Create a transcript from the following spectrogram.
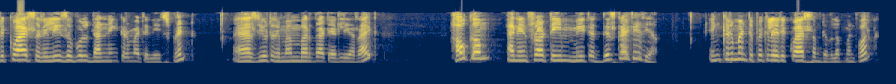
requires a releasable done increment in each sprint. As you to remember that earlier, right? How come an infra team meted this criteria? Increment typically requires some development work.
